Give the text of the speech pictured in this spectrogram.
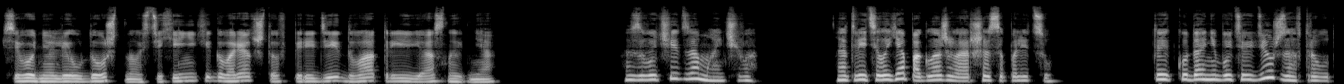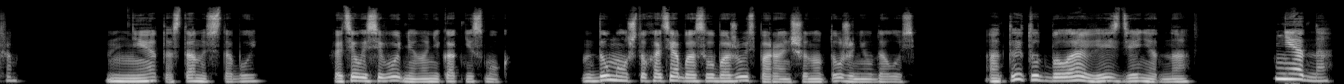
Сегодня лил дождь, но стихийники говорят, что впереди два-три ясных дня». Звучит заманчиво, ответила я, поглаживая Аршеса по лицу. Ты куда-нибудь уйдешь завтра утром? Нет, останусь с тобой. Хотел и сегодня, но никак не смог. Думал, что хотя бы освобожусь пораньше, но тоже не удалось. А ты тут была весь день одна. Не одна,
